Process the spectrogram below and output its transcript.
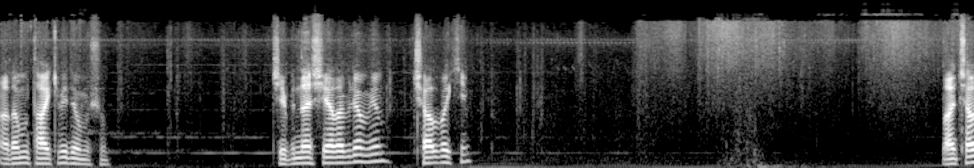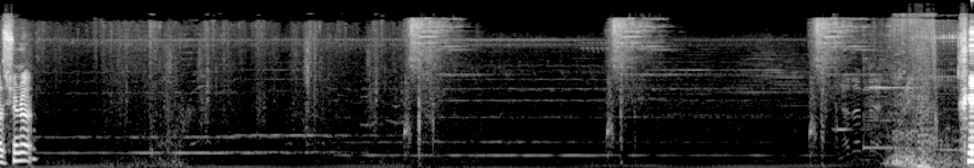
Adamı takip ediyormuşum. Cebinden şey alabiliyor muyum? Çal bakayım. Lan çal şunu.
